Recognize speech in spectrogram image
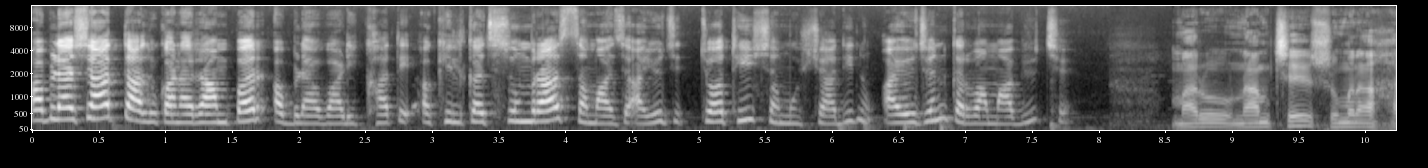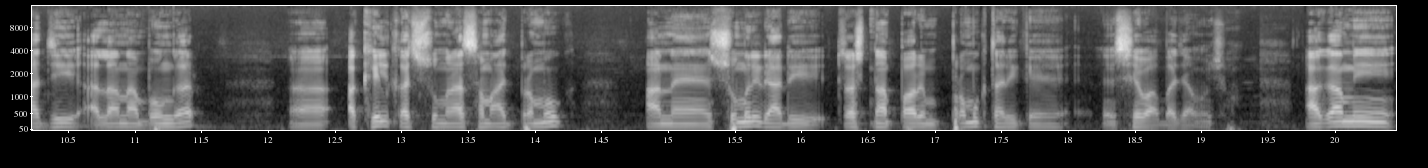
અબડાસા તાલુકાના રામપર અબડાવાડી ખાતે અખિલ કચ્છ સુમરા સમાજ આયોજિત ચોથી સમૂહ શાદીનું આયોજન કરવામાં આવ્યું છે. મારું નામ છે સુમરા હાજી અલાના ભોંગર અખિલ કચ્છ સુમરા સમાજ પ્રમુખ અને સુમરી ડાડી ટ્રસ્ટના પર- પ્રમુખ તરીકે સેવા બજાવું છું. આગામી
